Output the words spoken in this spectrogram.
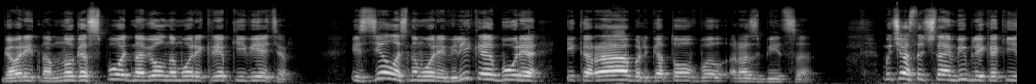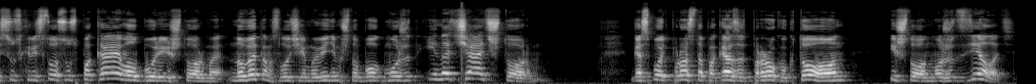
говорит нам, «Но Господь навел на море крепкий ветер, и сделалась на море великая буря, и корабль готов был разбиться. Мы часто читаем в Библии, как Иисус Христос успокаивал бури и штормы, но в этом случае мы видим, что Бог может и начать шторм. Господь просто показывает пророку, кто он и что он может сделать.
